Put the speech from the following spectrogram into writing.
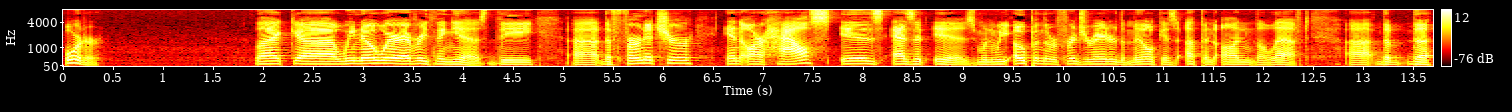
Order. Like uh, we know where everything is. The uh, the furniture in our house is as it is. When we open the refrigerator, the milk is up and on the left. Uh, the the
